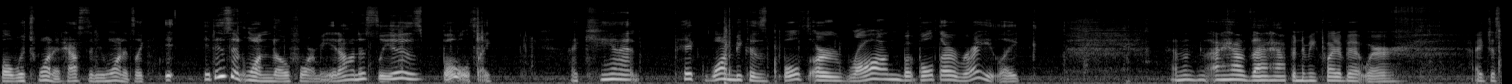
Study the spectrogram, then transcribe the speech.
well, which one? It has to be one. It's like, it, it isn't one though for me. It honestly is both. I, I can't pick one because both are wrong, but both are right. Like, and I have that happen to me quite a bit where I just,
